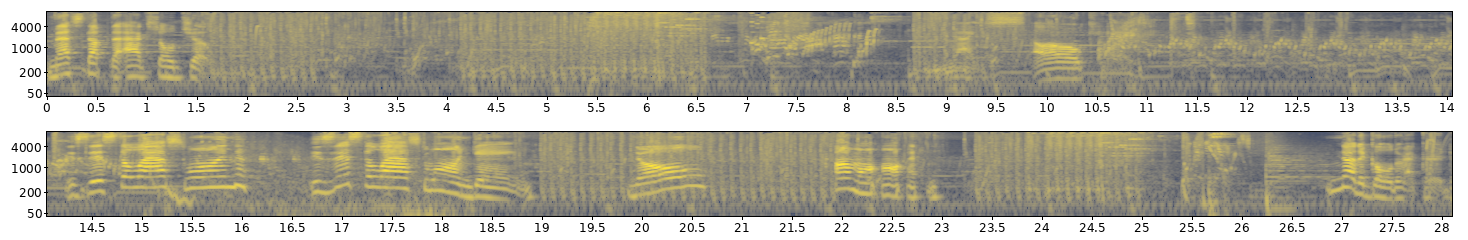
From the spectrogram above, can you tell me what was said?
Messed up the actual joke. Okay. Is this the last one? Is this the last one, game? No? Come on. Another gold record.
